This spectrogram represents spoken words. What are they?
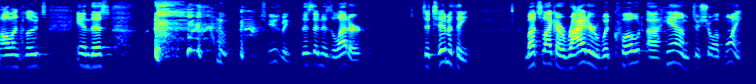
Paul includes in this, excuse me, this in his letter to Timothy, much like a writer would quote a hymn to show a point,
